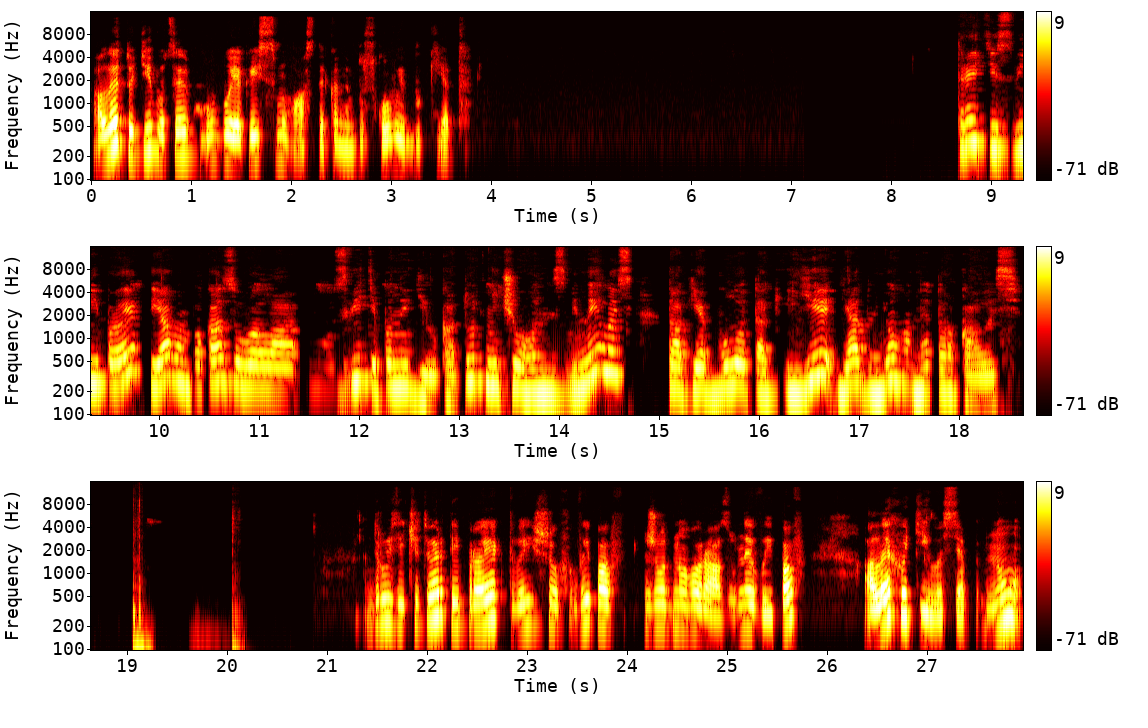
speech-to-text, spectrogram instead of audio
Але тоді б це був би якийсь смугастик, а не бусковий букет. Третій свій проєкт я вам показувала у звіті понеділка. Тут нічого не змінилось, так як було, так і є, я до нього не торкалась. Друзі, четвертий проєкт вийшов, випав жодного разу. Не випав, але хотілося б. Ну,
